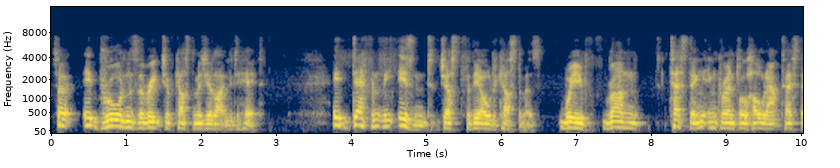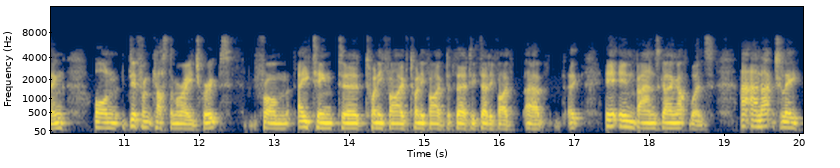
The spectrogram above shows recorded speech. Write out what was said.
So it broadens the reach of customers you're likely to hit. It definitely isn't just for the older customers. We've run testing, incremental holdout testing, on different customer age groups from 18 to 25, 25 to 30, 35 uh, in bands going upwards. And actually,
